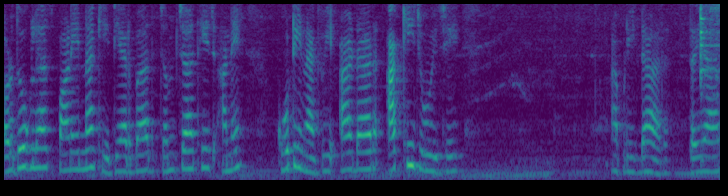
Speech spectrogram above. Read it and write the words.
અડધો ગ્લાસ પાણી નાખી ત્યારબાદ ચમચાથી જ આને ઘોટી નાખવી. આ દાળ આખી જ હોય છે. આપણી દાળ તૈયાર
